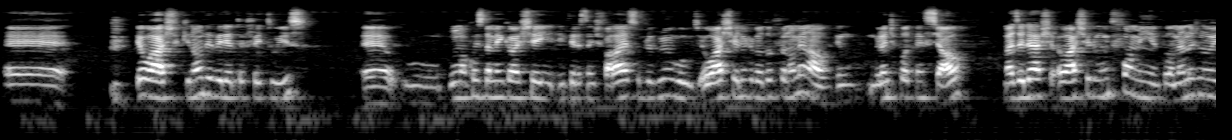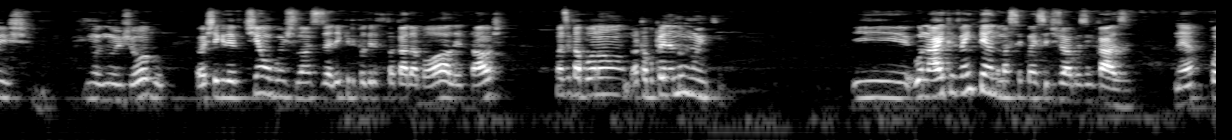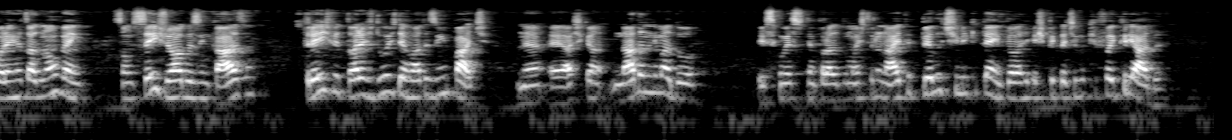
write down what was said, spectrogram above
É, eu acho que não deveria ter feito isso. É, o, uma coisa também que eu achei interessante falar é sobre o Greenwood. Eu acho ele um jogador fenomenal, tem um grande potencial, mas ele eu acho ele muito fominha, pelo menos nos, no, no jogo. Eu achei que ele tinha alguns lances ali que ele poderia ter tocado a bola e tal, mas acabou não acabou prendendo muito. E o Knight vem tendo uma sequência de jogos em casa, né? Porém o resultado não vem. São seis jogos em casa, três vitórias, duas derrotas e um empate né? É, acho que é nada animador esse começo de temporada do Manchester United pelo time que tem, pela expectativa que foi criada,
